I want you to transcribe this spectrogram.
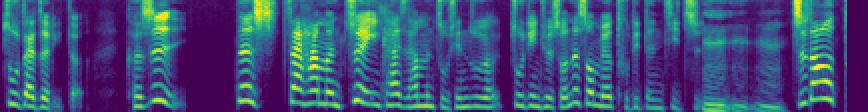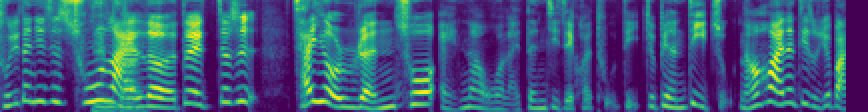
住在这里的，可是。”那是在他们最一开始，他们祖先住住进去的时候，那时候没有土地登记制。嗯嗯嗯。直到土地登记制出来了，对，就是才有人说，哎，那我来登记这块土地，就变成地主。然后后来那地主就把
